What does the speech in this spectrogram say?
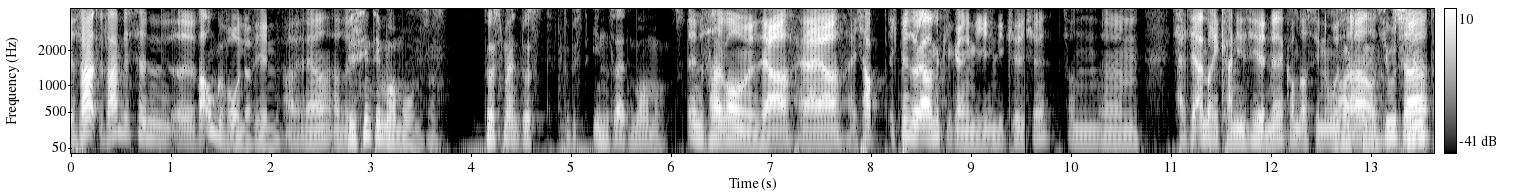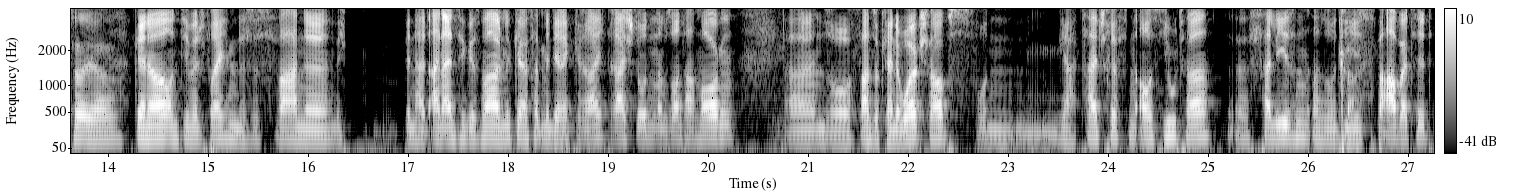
Es war, war ein bisschen, äh, war ungewohnt auf jeden Fall, ja. Also Wie sind die Mormonen so? Du hast mein, du, hast, du bist Inside Mormons. Inside Mormons, ja, ja, ja. Ich, hab, ich bin sogar mitgegangen in die, in die Kirche. So ein, ähm, ist halt sehr amerikanisiert, ne? Kommt aus den USA, okay. aus Utah. Aus Utah, ja. Genau, und dementsprechend, das ist, war eine, ich bin halt ein einziges Mal mitgegangen, das hat mir direkt gereicht. Drei Stunden am Sonntagmorgen. Äh, so, waren so kleine Workshops, wurden ja, Zeitschriften aus Utah äh, verlesen, also Krass. die bearbeitet.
